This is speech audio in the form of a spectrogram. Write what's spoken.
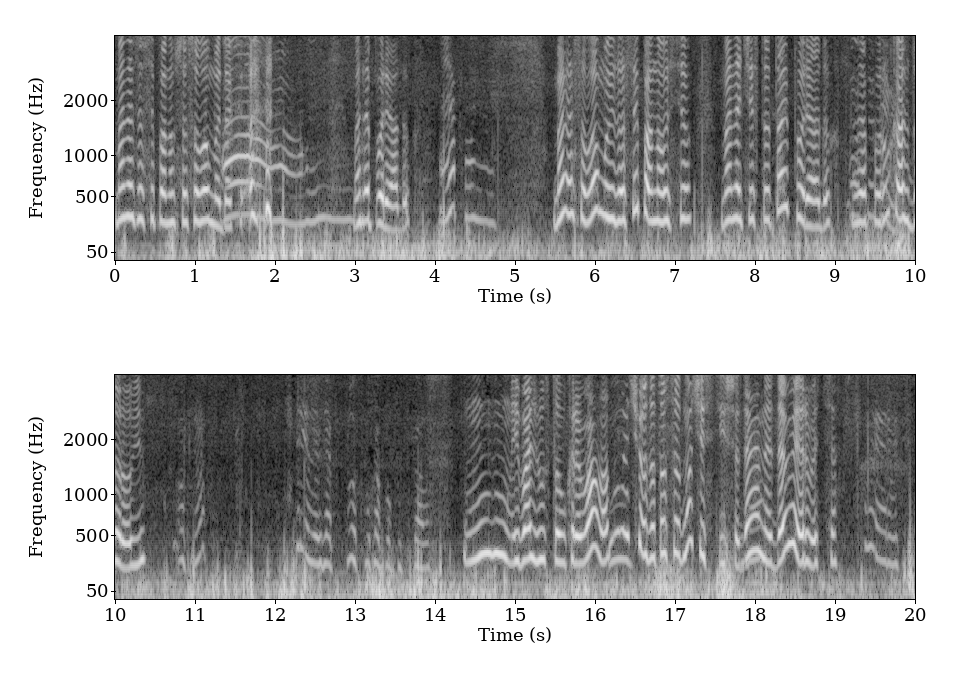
У мене засипано все соломою, так А, в мене порядок. А я поняла. У мене соломою засипано все. У мене чистота і порядок. Ну, За порука здоров'ю. Ось, ось. Стріли вже пуха попускала. Угу. І бач, густо вкривала. Ну нічого, зато все одно чистіше, де не, де вирветься. Вирвись.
